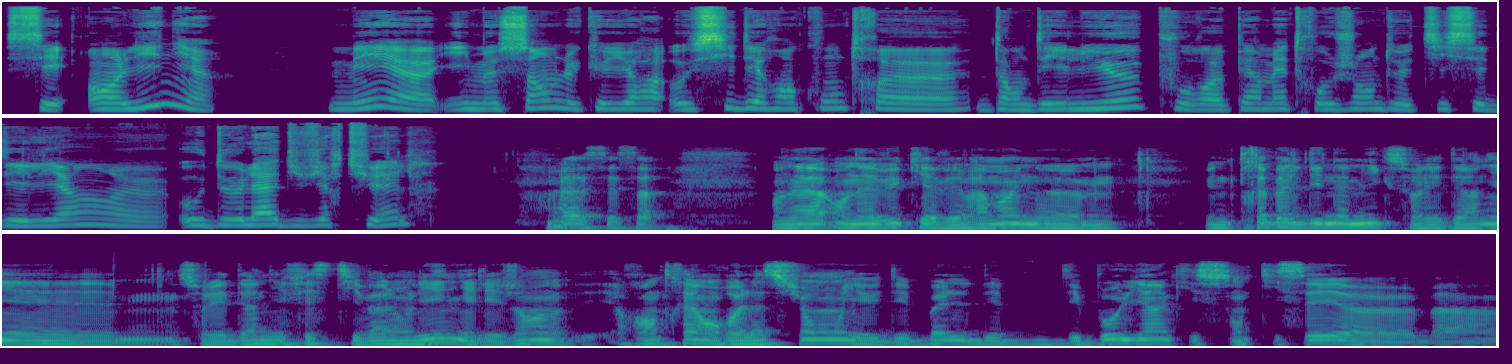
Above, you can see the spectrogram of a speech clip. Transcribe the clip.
C'est en ligne, mais il me semble qu'il y aura aussi des rencontres dans des lieux pour permettre aux gens de tisser des liens au-delà du virtuel. Ouais, c'est ça. On a, on a vu qu'il y avait vraiment une, une, très belle dynamique sur les, derniers, sur les derniers festivals en ligne les gens rentraient en relation. Il y a eu des, belles, des, des beaux liens qui se sont tissés bah,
